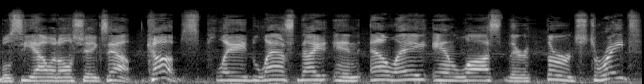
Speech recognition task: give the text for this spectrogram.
We'll see how it all shakes out. Cubs played last night in LA and lost their third straight.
